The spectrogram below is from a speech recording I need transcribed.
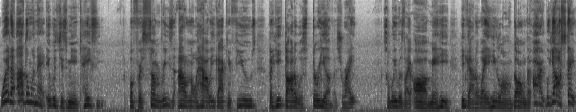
Where the other one at? It was just me and Casey. But for some reason, I don't know how he got confused, but he thought it was three of us, right? So we was like, oh man, he he got away, he long gone. Like, all right, well y'all stay.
